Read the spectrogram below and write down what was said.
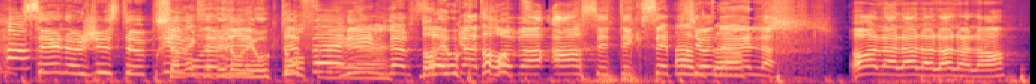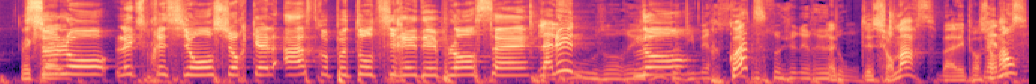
C'est le juste prix. Je savais que c'était dans les C'est fait. mais, euh, 1981, Dans les octantes. c'est exceptionnel. oh là là là là là là. Selon l'expression, sur quel astre peut-on tirer des plans, c'est La Lune Non. Quoi Euh, don. T'es sur Mars Bah les plans sur Mais non. Mars.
